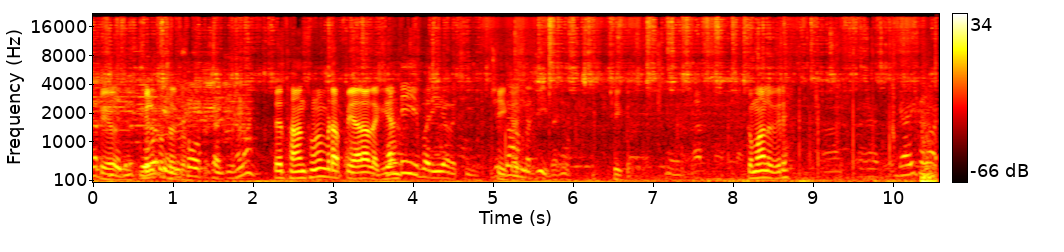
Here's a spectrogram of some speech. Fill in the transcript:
ਜਰਸੀ ਹੈ ਜੀ Pure, ਬਿਲਕੁਲ, ਬਿਲਕੁਲ। 100% ਹੀ, ਹਨਾ? ਤੇ ਥਾਂ ਥੂਣ ਬੜਾ ਪਿਆਰਾ ਲੱਗਿਆ। ਠੰਡੀ ਬਰੀ ਆ ਬੱਚੀ ਠੀਕ ਹੈ। ਮਰਜ਼ੀ ਠੀਕ ਹੈ। ਕਮਾਲ ਵੀਰੇ। ਗਾਈ ਵਾਹ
